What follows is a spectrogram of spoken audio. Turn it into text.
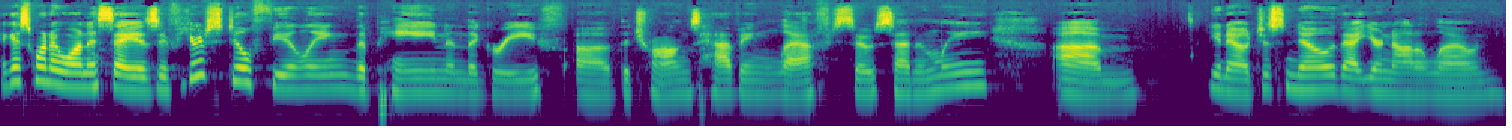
I guess what I want to say is if you're still feeling the pain and the grief of the Trongs having left so suddenly, um, you know, just know that you're not alone.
